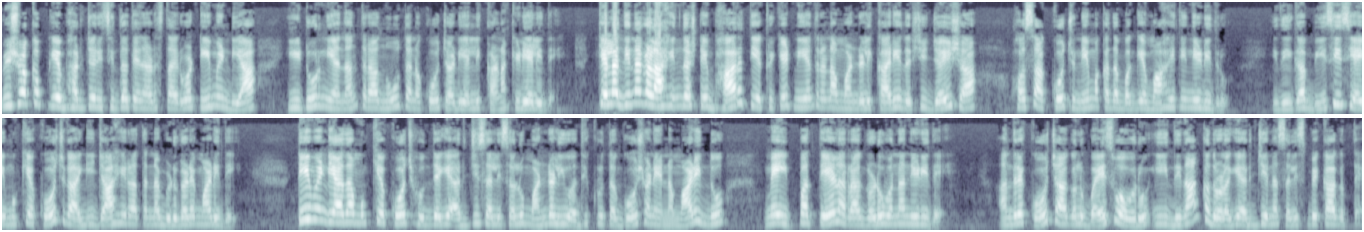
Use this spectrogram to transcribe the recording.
ವಿಶ್ವಕಪ್ಗೆ ಭರ್ಜರಿ ಸಿದ್ಧತೆ ನಡೆಸ್ತಾ ಇರುವ ಟೀಂ ಇಂಡಿಯಾ ಈ ಟೂರ್ನಿಯ ನಂತರ ನೂತನ ಕೋಚ್ ಅಡಿಯಲ್ಲಿ ಕಣಕ್ಕಿಳಿಯಲಿದೆ. ಕೆಲ ದಿನಗಳ ಹಿಂದಷ್ಟೇ ಭಾರತೀಯ ಕ್ರಿಕೆಟ್ ನಿಯಂತ್ರಣ ಮಂಡಳಿ ಕಾರ್ಯದರ್ಶಿ ಜೈಶಾ ಹೊಸ ಕೋಚ್ ನೇಮಕದ ಬಗ್ಗೆ ಮಾಹಿತಿ ನೀಡಿದರು. ಇದೀಗ ಬಿಸಿಸಿಐ ಮುಖ್ಯ ಕೋಚ್ಗಾಗಿ ಜಾಹೀರಾತನ್ನ ಬಿಡುಗಡೆ ಮಾಡಿದೆ. ಟೀಂ ಇಂಡಿಯಾದ ಮುಖ್ಯ ಕೋಚ್ ಹುದ್ದೆಗೆ ಅರ್ಜಿ ಸಲ್ಲಿಸಲು ಮಂಡಳಿಯು ಅಧಿಕೃತ ಘೋಷಣೆಯನ್ನ ಮಾಡಿದ್ದು, ಮೇ ಇಪ್ಪತ್ತೇಳರ ಗಡುವನ್ನ ನೀಡಿದೆ. ಅಂದ್ರೆ ಕೋಚ್ ಆಗಲು ಬಯಸುವವರು ಈ ದಿನಾಂಕದೊಳಗೆ ಅರ್ಜಿಯನ್ನು ಸಲ್ಲಿಸಬೇಕಾಗುತ್ತೆ.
